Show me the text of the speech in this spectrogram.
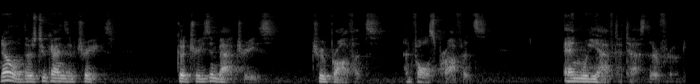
No, there's two kinds of trees. Good trees and bad trees. True prophets and false prophets. And we have to test their fruit.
